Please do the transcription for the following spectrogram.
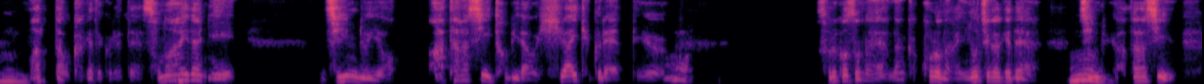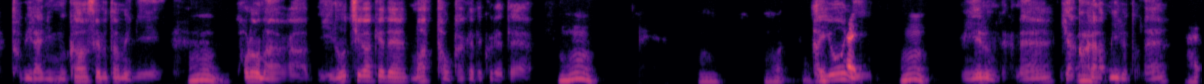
うん。待ったをかけてくれてその間に人類を新しい扉を開いてくれっていうそれこそねなんかコロナが命がけでうん。人類が新しい扉に向かわせるためにうん。コロナが命がけで待ったをかけてくれてうん。うん。もう多様にうん。見えるんだよね逆から見るとね。はい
